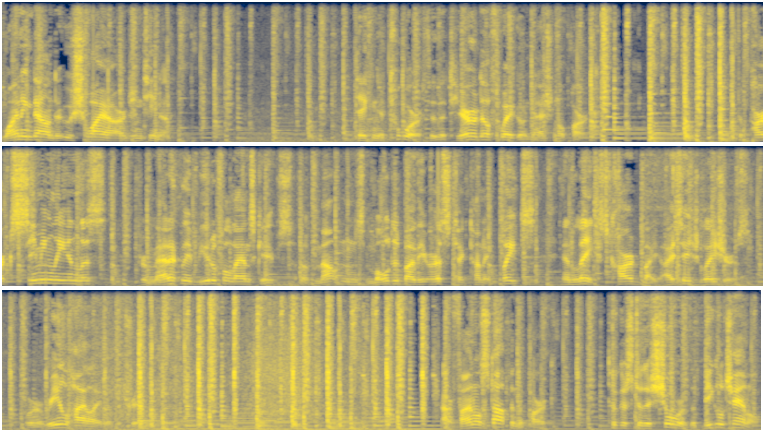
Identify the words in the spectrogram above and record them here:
winding down to Ushuaia, Argentina, taking a tour through the Tierra del Fuego National Park. The park's seemingly endless, dramatically beautiful landscapes of mountains molded by the Earth's tectonic plates and lakes carved by Ice Age glaciers were a real highlight of the trip. Final stop in the park took us to the shore of the Beagle Channel,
